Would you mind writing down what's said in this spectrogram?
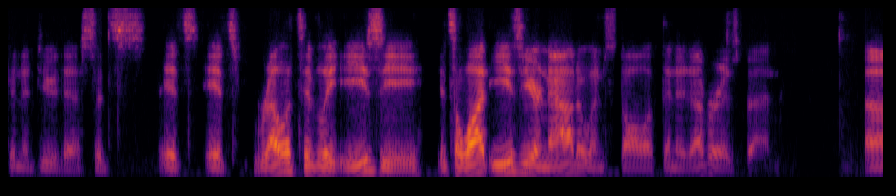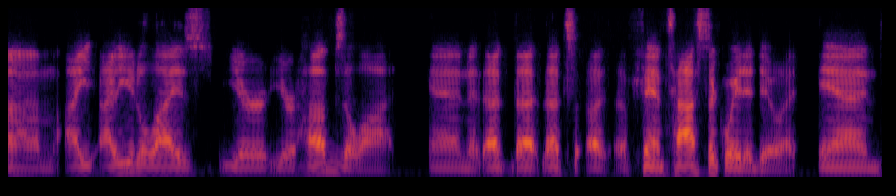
going to do this. It's it's it's relatively easy. It's a lot easier now to install it than it ever has been. Um, I, I utilize your your hubs a lot, and that that that's a, a fantastic way to do it. And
